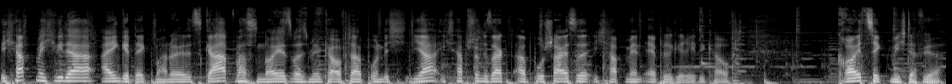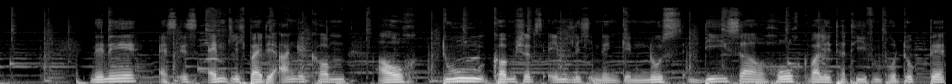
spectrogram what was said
ich habe mich wieder eingedeckt, Manuel. Es gab was Neues, was ich mir gekauft habe. Und ich, ja, ich habe schon gesagt, apropos Scheiße, ich habe mir ein Apple-Gerät gekauft. Kreuzigt mich dafür. Nee, nee, es ist endlich bei dir angekommen. Auch du kommst jetzt endlich in den Genuss dieser hochqualitativen Produkte.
